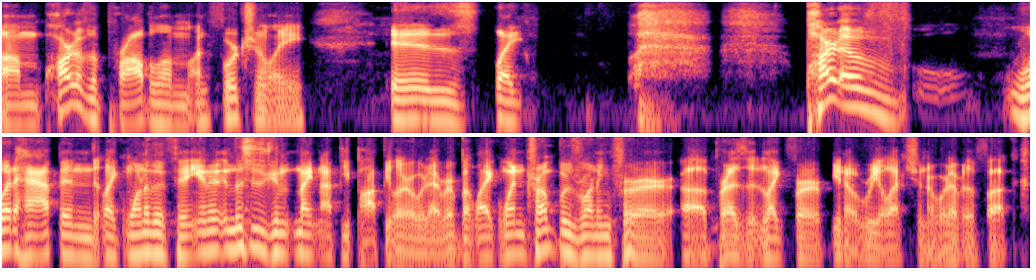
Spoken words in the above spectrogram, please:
um part of the problem unfortunately is like part of what happened like one of the things and, and this is gonna, might not be popular or whatever but like when trump was running for uh president like for you know re-election or whatever the fuck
